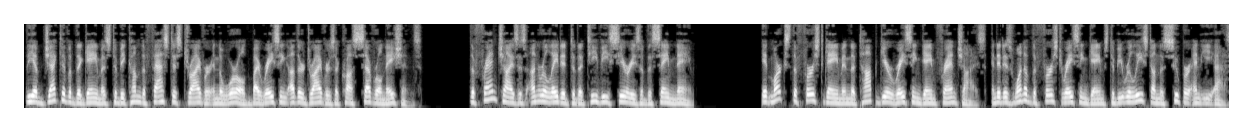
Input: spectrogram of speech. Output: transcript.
The objective of the game is to become the fastest driver in the world by racing other drivers across several nations. The franchise is unrelated to the TV series of the same name. It marks the first game in the Top Gear racing game franchise, and it is one of the first racing games to be released on the Super NES.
